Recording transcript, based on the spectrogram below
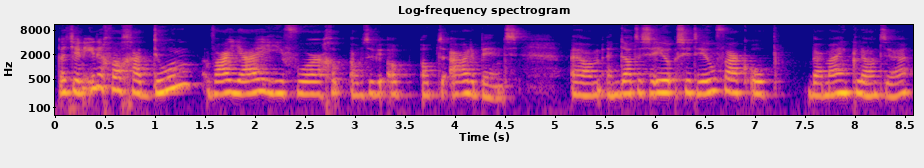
dat je in ieder geval gaat doen waar jij hiervoor op de, aarde bent. Um, en dat is heel, zit heel vaak op bij mijn klanten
